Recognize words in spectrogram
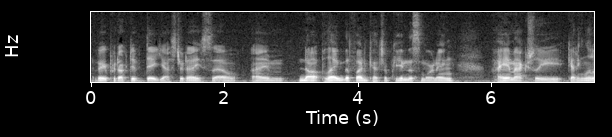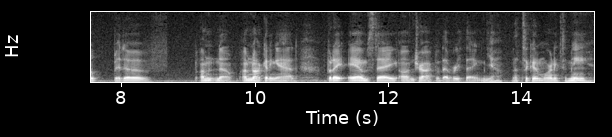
a very productive day yesterday so I'm not playing the fun catch-up game this morning. I am actually getting a little bit of I'm no, I'm not getting ahead but I am staying on track with everything. Yeah, that's a good morning to me.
